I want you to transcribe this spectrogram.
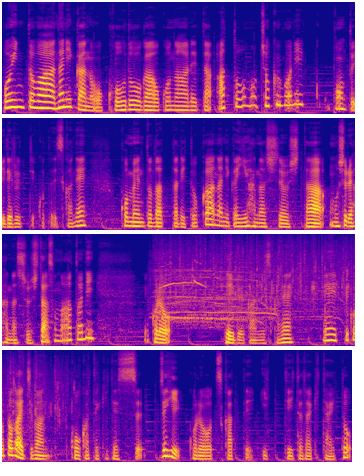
ポイントは何かの行動が行われた後の直後にポンと入れるっていうことですかね。コメントだったりとか、何かいい話をした、面白い話をした、その後にこれをっている感じですかね。えー、ってことが一番効果的です。ぜひこれを使っていっていただきたいと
